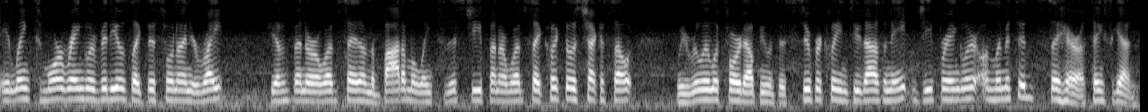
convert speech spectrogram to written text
a link to more Wrangler videos like this one on your right. If you haven't been to our website on the bottom, a link to this Jeep on our website. Click those, check us out. We really look forward to helping you with this super clean 2008 Jeep Wrangler Unlimited Sahara. Thanks again.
